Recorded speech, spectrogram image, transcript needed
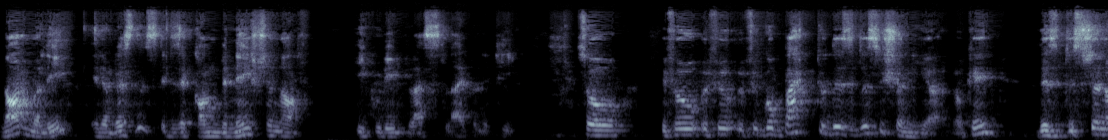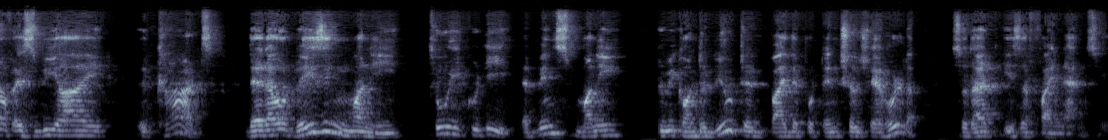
Normally, in a business, it is a combination of equity plus liability. So if you if you if you go back to this decision here, okay, this decision of SBI cards, they're out raising money through equity. That means money to be contributed by the potential shareholder. So that is a financing.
